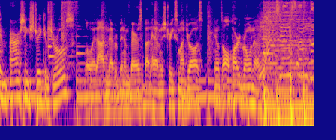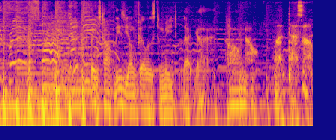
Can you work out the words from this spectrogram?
embarrassing streak of draws? Lloyd, I've never been embarrassed about having streaks in my draws. You know, it's all part of growing up. Watching some good friends. I think it's time for these young fellas to meet that guy. Oh no. Let Tess up.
